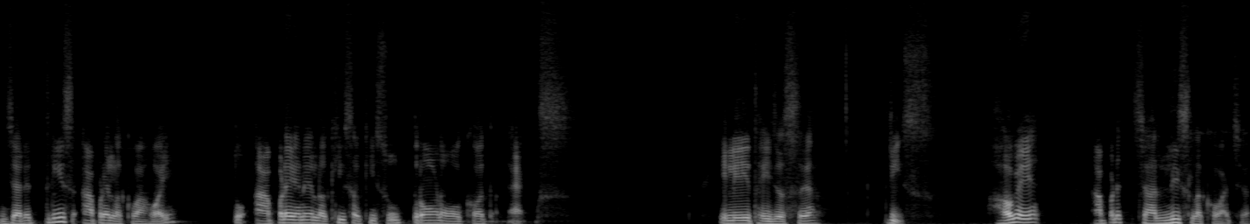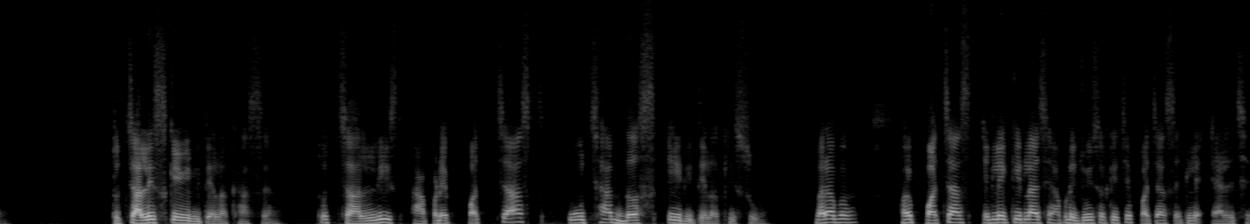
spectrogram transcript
જ્યારે ત્રીસ આપણે લખવા હોય, તો આપણે એને લખી શકીશું ત્રણ વખત એક્સ એટલે એ થઈ જશે ત્રીસ. હવે આપણે ચાલીસ લખવા છે. તો ચાલીસ કેવી રીતે લખાશે? તો ચાલીસ આપણે પચાસ ઓછા દસ એ રીતે લખીશું. બરાબર? હવે પચાસ એટલે કેટલા છે? આપણે જોઈ શકીએ છીએ પચાસ એટલે એલ છે.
